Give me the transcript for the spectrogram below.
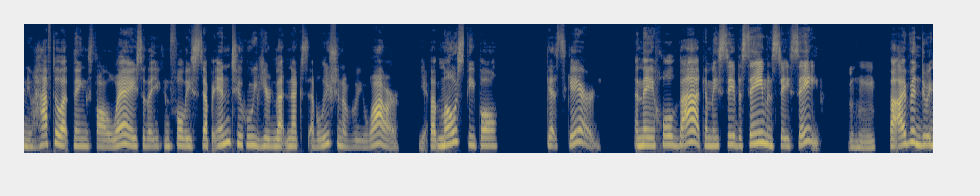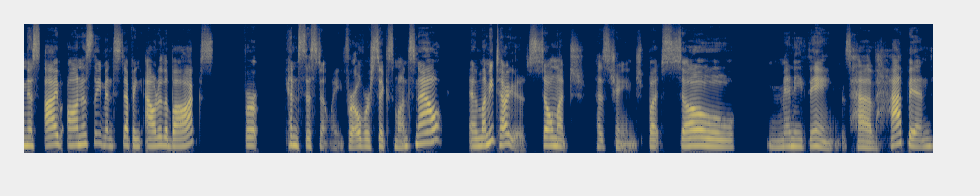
and you have to let things fall away so that you can fully step into who you're that next evolution of who you are. Yeah. But most people get scared and they hold back and they stay the same and stay safe. Mm-hmm. But I've been doing this, I've honestly been stepping out of the box for consistently for over six months now. And let me tell you, so much has changed, but so many things have happened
